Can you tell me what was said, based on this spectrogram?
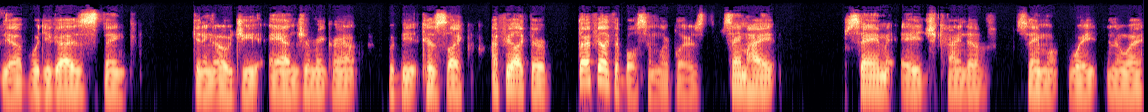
Yeah. Would you guys think getting OG and Jerami Grant would be because like I feel like they're I feel like they're both similar players, same height, same age, kind of same weight in a way.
